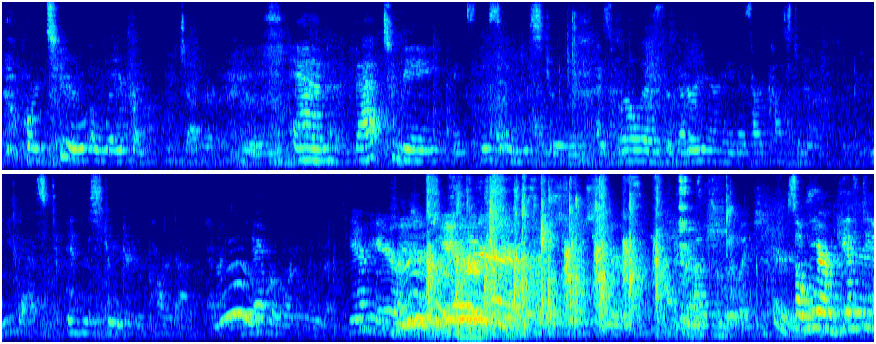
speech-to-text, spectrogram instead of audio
or two away from each other. And that to me makes this industry, as well as the veterinarian as our customer, the best industry to be part of. And I never want to leave it. Here, here. Cheers. So we are gifting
